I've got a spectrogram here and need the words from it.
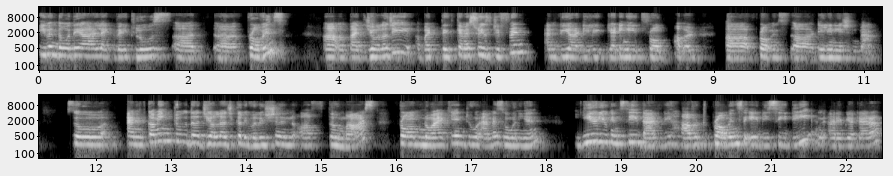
even though they are like very close uh, uh, province uh, by geology, but the chemistry is different, and we are getting it from our uh, province uh, delineation map. So, and coming to the geological evolution of the Mars from Noachian to Amazonian, here you can see that we have province A, B, C, D and Arabia Terra.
